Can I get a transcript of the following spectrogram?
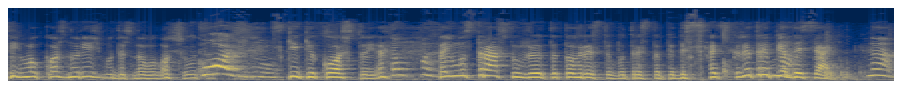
Ти йому кожну річ будеш наголошувати. Кожну. Скільки коштує? Та Та йому страшно вже то, то гристи, бо 350. Скажи 350. На.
